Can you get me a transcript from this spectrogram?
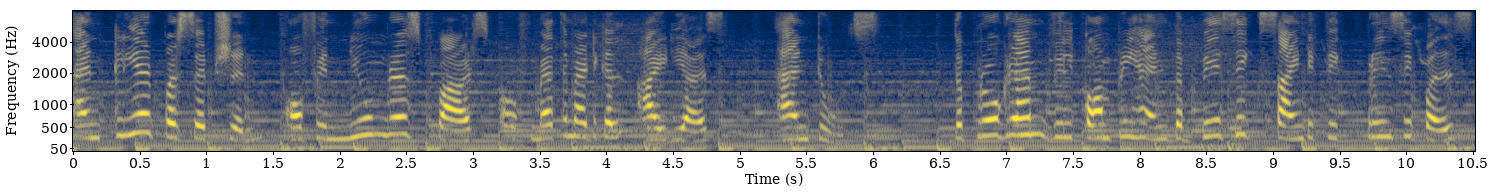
and clear perception of numerous parts of mathematical ideas and tools. The program will comprehend the basic scientific principles,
